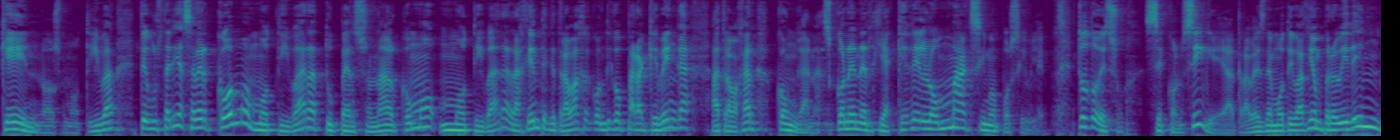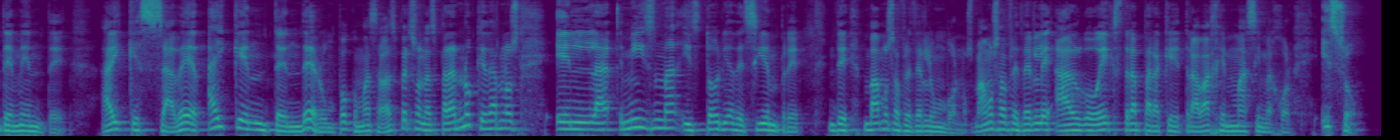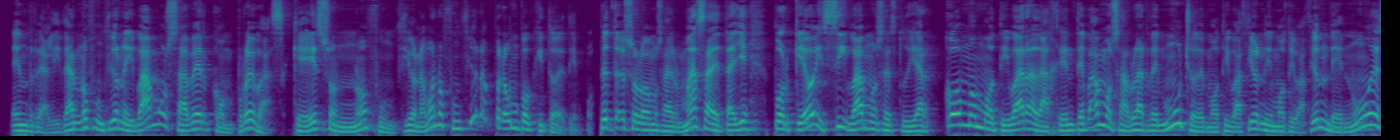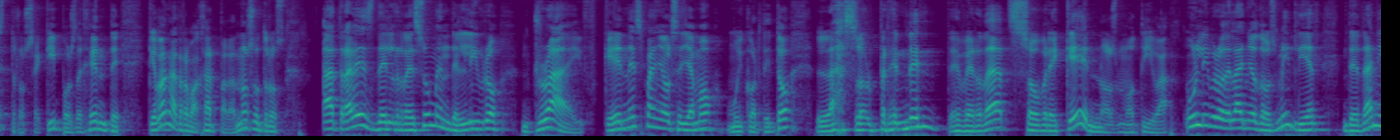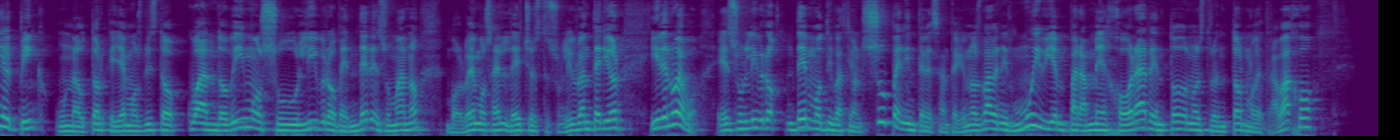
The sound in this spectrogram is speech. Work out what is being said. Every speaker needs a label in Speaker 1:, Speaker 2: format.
Speaker 1: ¿Qué nos motiva? ¿Te gustaría saber cómo motivar a tu personal, cómo motivar a la gente que trabaja contigo para que venga a trabajar con ganas, con energía, que dé lo máximo posible? Todo eso se consigue a través de motivación, pero evidentemente hay que saber, hay que entender un poco más a las personas para no quedarnos en la misma historia de siempre, de vamos a ofrecerle un bonus, vamos a ofrecerle algo extra para que trabaje más y mejor. Eso en realidad no funciona y vamos a ver con pruebas que eso no funciona. Bueno, funciona pero un poquito de tiempo. Pero todo eso lo vamos a ver más a detalle porque hoy sí vamos a estudiar cómo motivar a la gente. Vamos a hablar de mucho de motivación y motivación de nuestros equipos de gente que van a trabajar para nosotros a través del resumen del libro Drive, que en español se llamó, muy cortito, La sorprendente verdad sobre qué nos motiva. Un libro del año 2010 de Daniel Pink, un autor que ya hemos visto cuando su libro Vender es humano, volvemos a él, de hecho este es un libro anterior, y de nuevo, es un libro de motivación súper interesante que nos va a venir muy bien para mejorar en todo nuestro entorno de trabajo.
